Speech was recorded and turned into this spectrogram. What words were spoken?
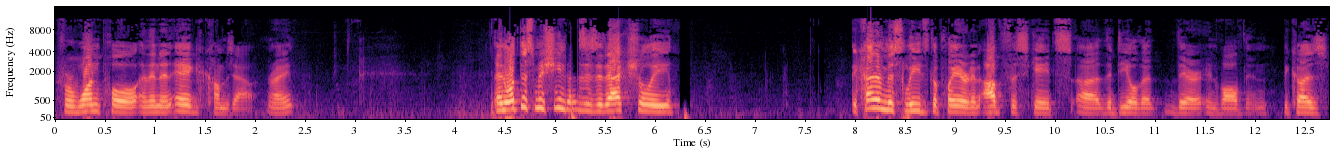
for one pull, and then an egg comes out, right? And what this machine does is it actually it kind of misleads the player and obfuscates uh, the deal that they're involved in because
